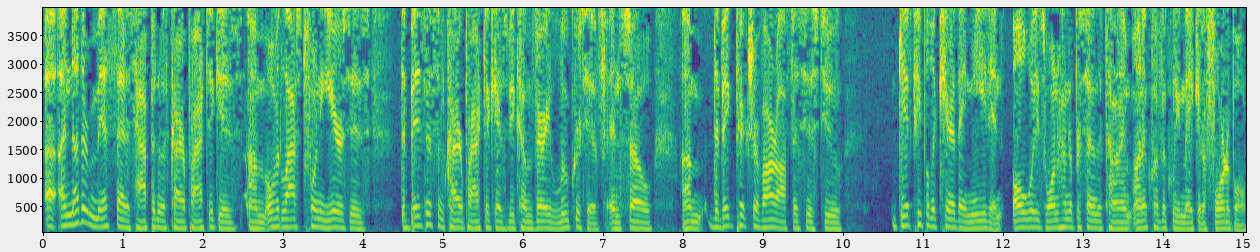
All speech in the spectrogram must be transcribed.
Uh, another myth that has happened with chiropractic is um, over the last 20 years is the business of chiropractic has become very lucrative, and so um, the big picture of our office is to give people the care they need and always 100% of the time unequivocally make it affordable.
